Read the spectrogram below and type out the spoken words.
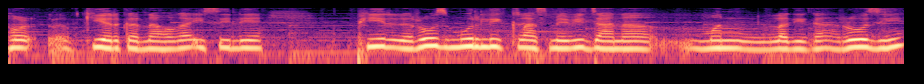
थोड़ा केयर करना होगा इसीलिए फिर रोज़ मुरली क्लास में भी जाना मन लगेगा रोज़ ही।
